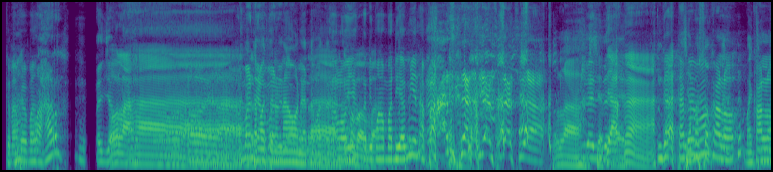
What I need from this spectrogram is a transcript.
Kenapa emang? Lahar. Reza Oh Lahar. lah. Oh, iya. Aman, Tempat ternaun ya, tempat Nah, Kalau yang tadi? Muhammad Yamin apa? Tidak, tidak, tidak, tidak. Tidak. Jangan. Enggak, tapi memang sok kalau kalau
